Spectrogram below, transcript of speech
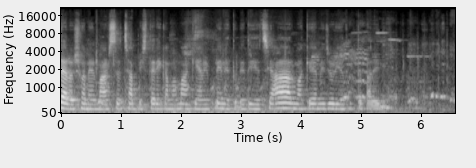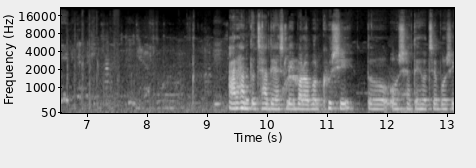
তেরো সনের মার্চের ছাব্বিশ তারিখ আমার মাকে আমি প্লেনে তুলে দিয়েছি। আর মাকে আমি জড়িয়ে ধরতে পারিনি। আরহান তো ছাদে আসলে বরাবর খুশি। তো ওর সাথে হচ্ছে বসে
